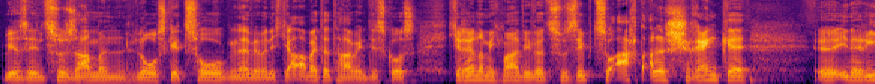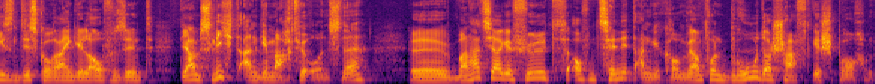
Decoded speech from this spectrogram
Wir sind zusammen losgezogen, ne, wenn wir nicht gearbeitet haben in Diskos. Ich erinnere mich mal, wie wir zu sieb, zu acht, alles Schränke, äh, in eine riesen Disco reingelaufen sind, die haben das Licht angemacht für uns. Ne? Äh, man hat es ja gefühlt auf dem Zenit angekommen. Wir haben von Bruderschaft gesprochen,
